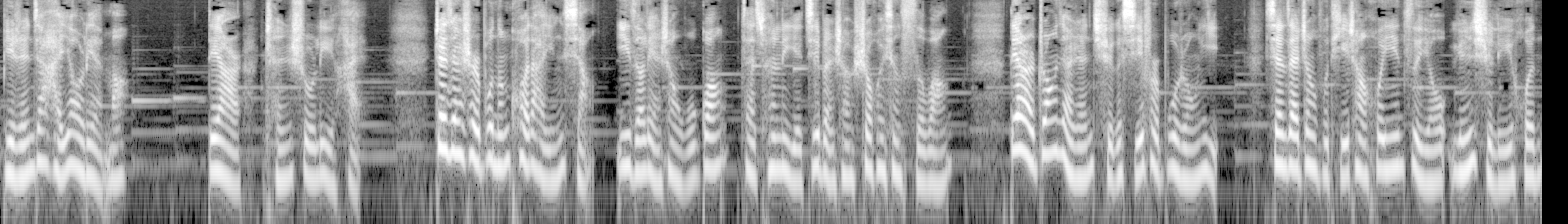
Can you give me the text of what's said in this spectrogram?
比人家还要脸吗？第二，陈述利害，这件事不能扩大影响，一则脸上无光，在村里也基本上社会性死亡；第二，庄稼人娶个媳妇儿不容易。现在政府提倡婚姻自由，允许离婚。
